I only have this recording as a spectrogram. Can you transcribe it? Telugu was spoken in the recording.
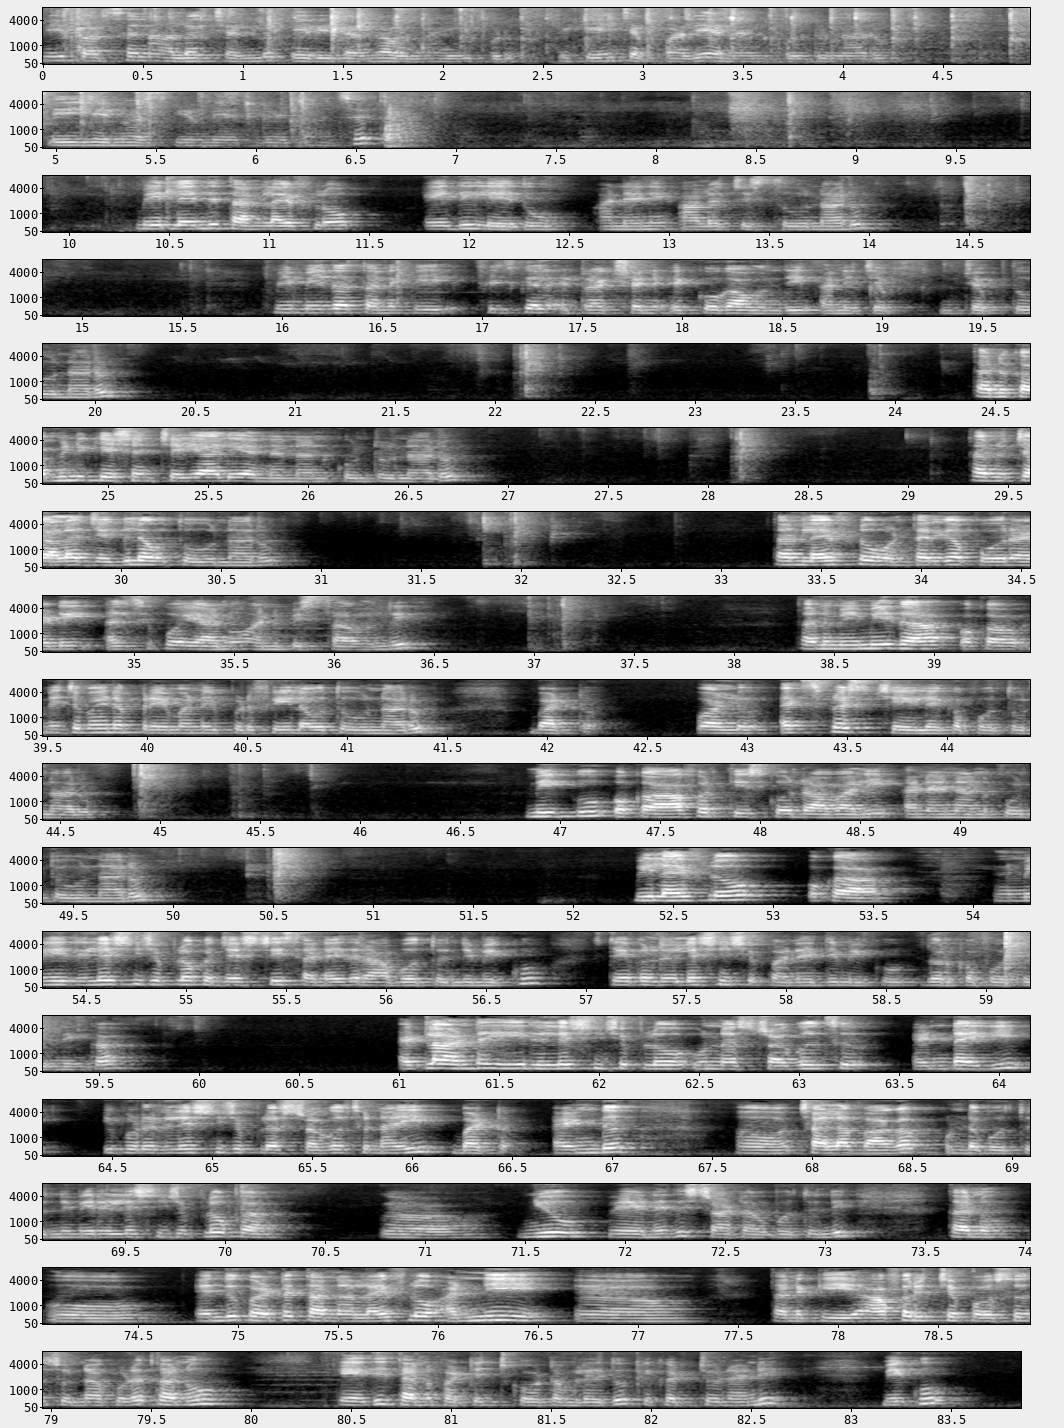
మీ పర్సన్ ఆలోచనలు ఏ విధంగా ఉన్నాయి ఇప్పుడు? మీకు ఏం చెప్పాలి అని అనుకుంటున్నారు? Please universe give me accurate answer. మీరు లేని తన లైఫ్లో ఏదీ లేదు అని ఆలోచిస్తూ ఉన్నారు. మీ మీద తనకి ఫిజికల్ అట్రాక్షన్ ఎక్కువగా ఉంది అని చెప్ చెప్తూ ఉన్నారు. తను కమ్యూనికేషన్ చేయాలి అని అనుకుంటున్నారు. తను చాలా జగిలవుతూ ఉన్నారు. తన లైఫ్లో ఒంటరిగా పోరాడి అలసిపోయాను అనిపిస్తూ ఉంది. తను మీ మీద ఒక నిజమైన ప్రేమను ఇప్పుడు ఫీల్ అవుతూ ఉన్నారు. బట్ వాళ్ళు ఎక్స్ప్రెస్ చేయలేకపోతున్నారు. మీకు ఒక ఆఫర్ తీసుకొని రావాలి అని ఆయన అనుకుంటూ ఉన్నారు. మీ లైఫ్లో ఒక మీ రిలేషన్షిప్లో ఒక జస్టిస్ అనేది రాబోతుంది మీకు. స్టేబుల్ రిలేషన్షిప్ అనేది మీకు దొరకపోతుంది ఇంకా. ఎట్లా అంటే ఈ రిలేషన్షిప్లో ఉన్న స్ట్రగుల్స్ ఎండ్ అయ్యి ఇప్పుడు రిలేషన్షిప్లో స్ట్రగుల్స్ ఉన్నాయి బట్ ఎండ్ చాలా బాగా ఉండబోతుంది. మీ రిలేషన్షిప్లో ఒక న్యూ వే అనేది స్టార్ట్ అవ్వబోతుంది తను ఎందుకంటే తన లైఫ్లో అన్నీ తనకి ఆఫర్ ఇచ్చే పర్సన్స్ ఉన్నా కూడా తను ఏది తను పట్టించుకోవటం లేదు. ఇక్కడ చూడండి మీకు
